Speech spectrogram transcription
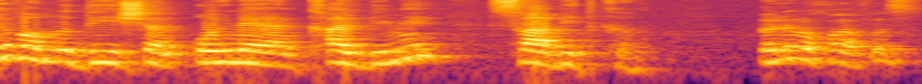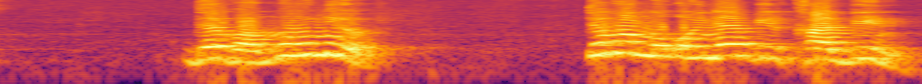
devamlı değişen, oynayan kalbimi sabit kıl. Öyle mi hafız? Devamlı oynuyor. Devamlı oynayan bir kalbin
